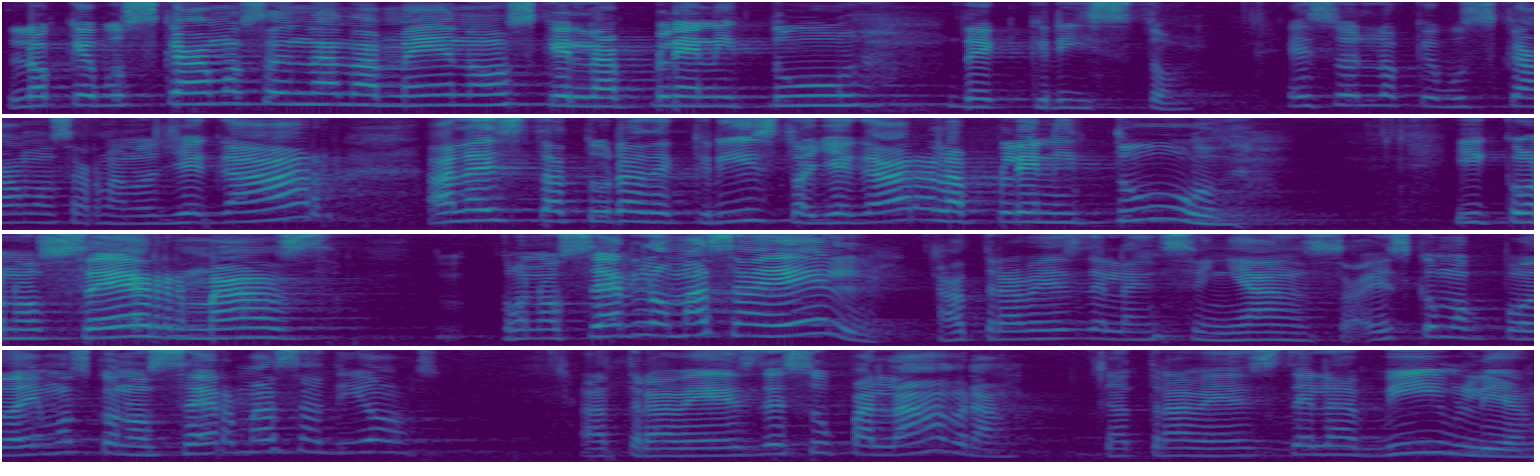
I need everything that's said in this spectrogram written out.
lo que buscamos es nada menos que la plenitud de Cristo. Eso es lo que buscamos, hermanos, llegar a la estatura de Cristo, llegar a la plenitud y conocer más, conocerlo más a Él a través de la enseñanza. Es como podemos conocer más a Dios a través de su palabra, a través de la Biblia.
